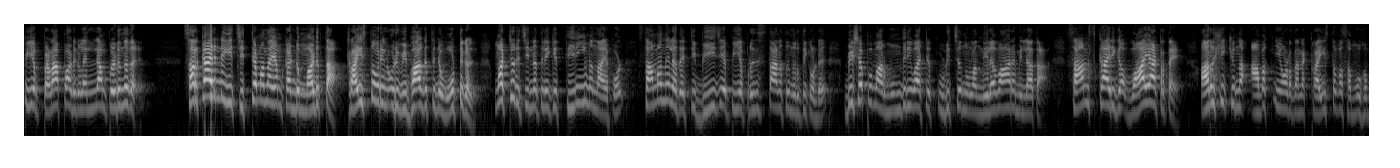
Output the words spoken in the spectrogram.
പി എം പെടാപ്പാടുകളെല്ലാം പെടുന്നത്? സർക്കാരിന്റെ ഈ ചിറ്റമ്മ നയം കണ്ട് മടുത്ത ക്രൈസ്തവരിൽ ഒരു വിഭാഗത്തിന്റെ വോട്ടുകൾ മറ്റൊരു ചിഹ്നത്തിലേക്ക് തിരിയുമെന്നായപ്പോൾ സമനില തെറ്റി ബി ജെ പിയെ പ്രതിസ്ഥാനത്ത് നിർത്തിക്കൊണ്ട് ബിഷപ്പുമാർ മുന്തിരിവാറ്റ് കുടിച്ചെന്നുള്ള നിലവാരമില്ലാത്ത സാംസ്കാരിക വായാട്ടത്തെ അർഹിക്കുന്ന അവജ്ഞയോടെ തന്നെ ക്രൈസ്തവ സമൂഹം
